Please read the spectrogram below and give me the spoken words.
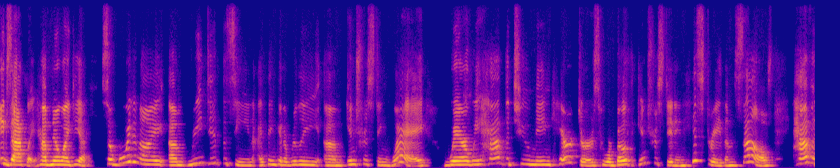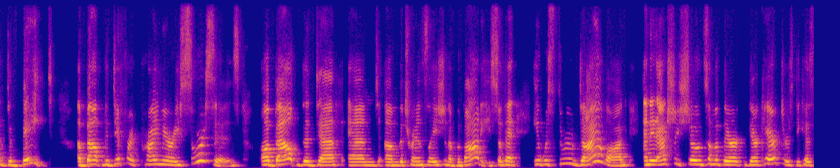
Exactly. Have no idea. So boyd and i um, redid the scene i think in a really um, interesting way where we have the two main characters who are both interested in history themselves have a debate about the different primary sources about the death and um, the translation of the body so that it was through dialogue and it actually showed some of their their characters because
